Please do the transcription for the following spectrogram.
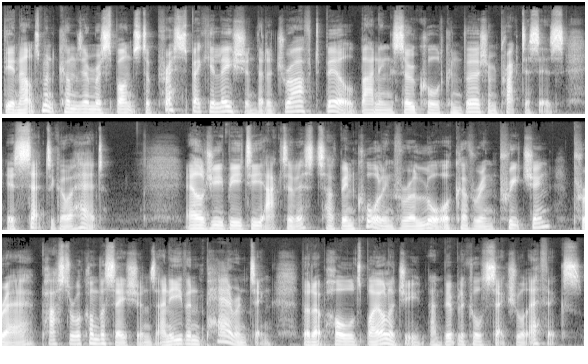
The announcement comes in response to press speculation that a draft bill banning so called conversion practices is set to go ahead. LGBT activists have been calling for a law covering preaching, prayer, pastoral conversations, and even parenting that upholds biology and biblical sexual ethics.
